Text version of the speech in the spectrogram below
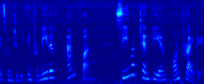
it's going to be informative and fun. See you at 10 p.m. on Friday.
